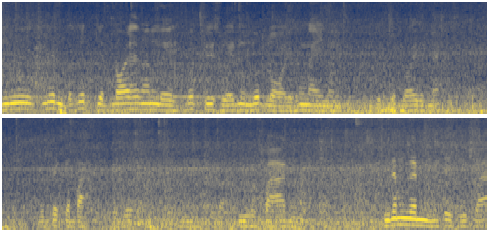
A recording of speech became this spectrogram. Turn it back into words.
ที่นี่เล่นประเภทเจ็ดร้อยเท่านั้นเลย รถสวยๆนุ่นรถลอยข้างในนั่นเจ็ดร้อยเห็นไหม รถแต่กระบะรถกระบะสีฟ้านี่สีน้ำเงินไม่ใช่สีฟ้า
